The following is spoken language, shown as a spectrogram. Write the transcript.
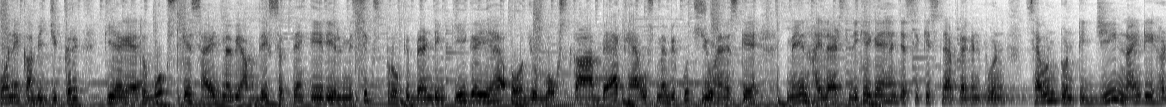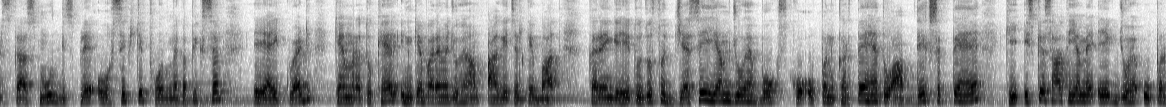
होने का भी ज़िक्र किया गया है। तो बॉक्स के साइड में भी आप देख सकते हैं कि Realme 6 Pro की ब्रांडिंग की गई है और जो बॉक्स का बैक है, उसमें भी कुछ जो है इसके मेन हाईलाइट्स लिखे गए हैं, जैसे कि Snapdragon seven twenty G ninety hertz का स्मूथ डिस्प्ले और 64 मेगापिक्सल एआई क्वेड कैमरा तो खैर, इनके बारे में जो है हम आगे चल के बात करेंगे ही। तो दोस्तों, जैसे ही हम जो है बॉक्स को ओपन करते हैं तो आप देख सकते हैं कि इसके साथ ही हमें एक जो है ऊपर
